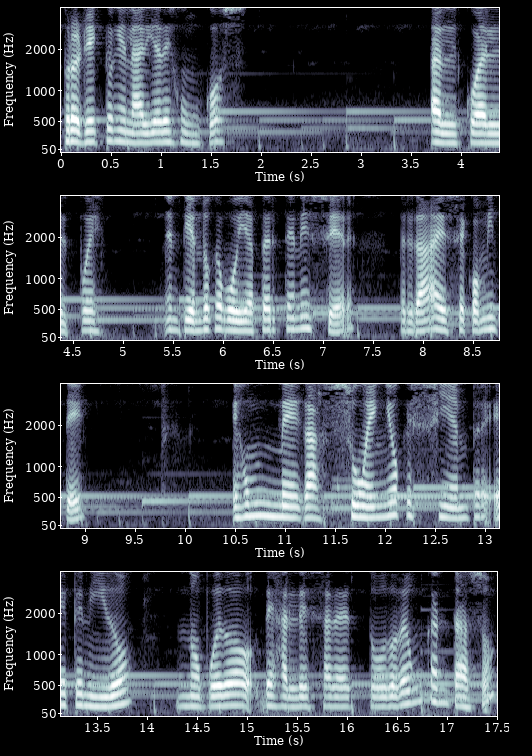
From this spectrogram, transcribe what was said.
proyecto en el área de Juncos al cual pues entiendo que voy a pertenecer, ¿verdad? A ese comité. Es un mega sueño que siempre he tenido. No puedo dejarles saber todo de un cantazo,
